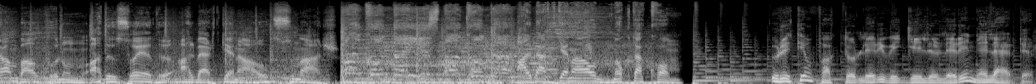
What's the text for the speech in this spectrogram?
Cam Balkon'un adı soyadı Albert Genau sunar. Balkondayız balkonda. albertgenau.com Üretim faktörleri ve gelirleri nelerdir?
